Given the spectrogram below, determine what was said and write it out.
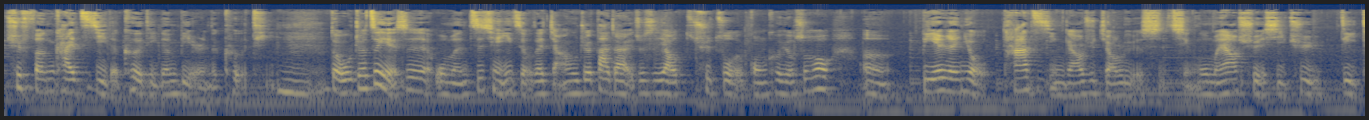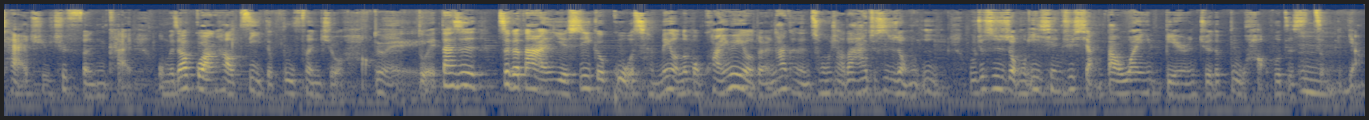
去分开自己的课题跟别人的课题。嗯，对，我觉得这也是我们之前一直有在讲，我觉得大家也就是要去做的功课。有时候，嗯。别人有他自己应该要去焦虑的事情，我们要学习去 detach 去分开，我们只要管好自己的部分就好。对。对，但是这个当然也是一个过程，没有那么快，因为有的人他可能从小到他就是容易，我就是容易先去想到万一别人觉得不好或者是怎么样，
